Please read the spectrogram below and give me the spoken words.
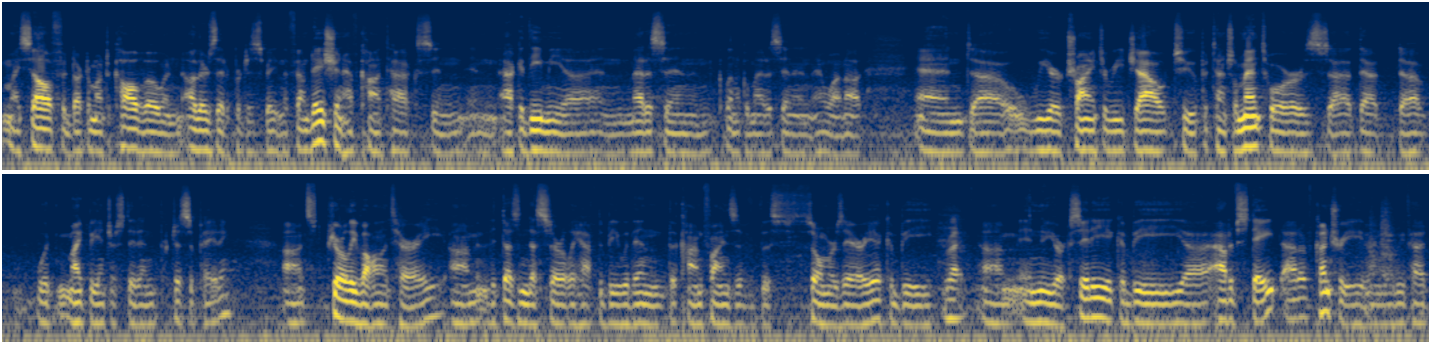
myself and Dr. Montecalvo and others that participate in the foundation have contacts in, in academia and medicine and clinical medicine and, and whatnot. And uh, we are trying to reach out to potential mentors uh, that uh, would might be interested in participating. Uh, it's purely voluntary. Um, it doesn't necessarily have to be within the confines of the Somers area. It could be right. um, in New York City. It could be uh, out of state, out of country. Even we've had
